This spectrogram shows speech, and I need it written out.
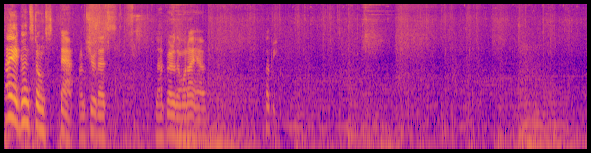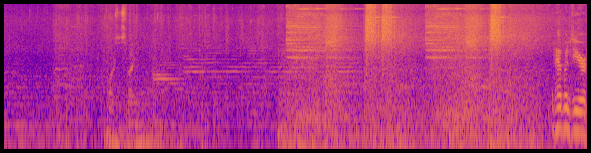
I have glintstone staff. I'm sure that's not better than what I have. Puppy. Horse is fine. What happened to your...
